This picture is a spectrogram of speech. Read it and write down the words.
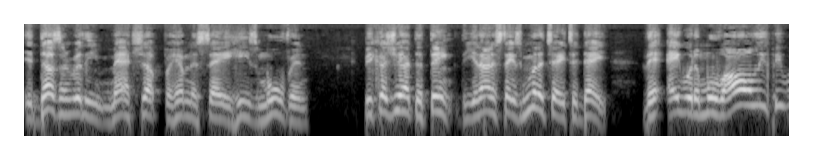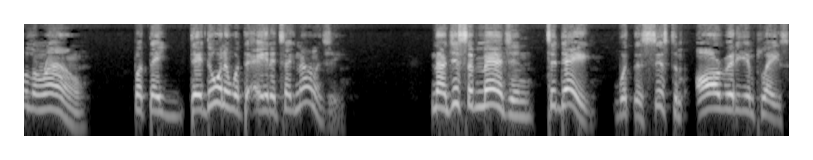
it doesn't really match up for him to say he's moving because you have to think the United States military today, they're able to move all these people around, but they, they're doing it with the aid of technology. Now, just imagine today with the system already in place,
